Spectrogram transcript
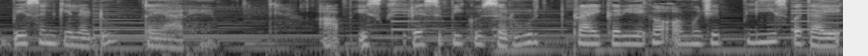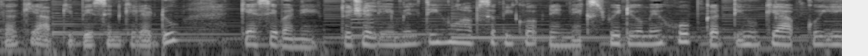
बेसन के लड्डू तैयार हैं। आप इस रेसिपी को ज़रूर ट्राई करिएगा और मुझे प्लीज़ बताइएगा कि आपकी बेसन के लड्डू कैसे बने। तो चलिए मिलती हूँ आप सभी को अपने नेक्स्ट वीडियो में। होप करती हूँ कि आपको ये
